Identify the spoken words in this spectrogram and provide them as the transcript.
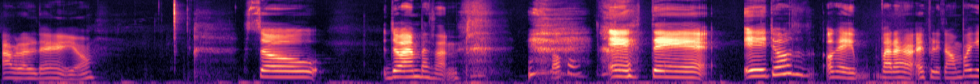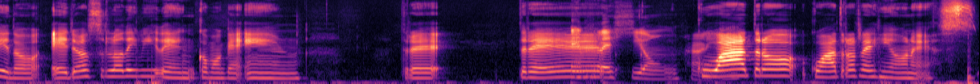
hablar de ellos. So, yo voy a empezar. Ok. Este, ellos, ok, para explicar un poquito, ellos lo dividen como que en tres, En tres, región, Jania. cuatro, cuatro regiones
